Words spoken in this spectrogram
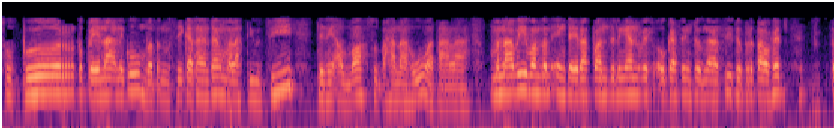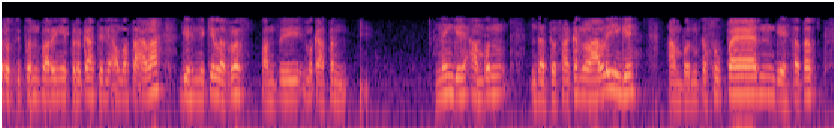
subur kepenak niku mboten mesti kadang-kadang malah diuji dening Allah Subhanahu wa taala. Menawi wonten ing daerah panjenengan wis oga sing do ngaji do bertauhid terus dipun paringi berkah dening Allah taala nggih niki leres panci mekaten. Ning nggih ampun ndadosaken lali nggih ampun kesupen nggih tetep eh,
